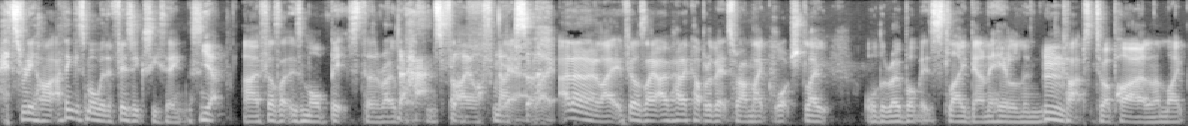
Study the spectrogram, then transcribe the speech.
it's really hard. I think it's more with the physicsy things. Yeah. Uh, it feels like there's more bits to the robots. The and hats fly off Yeah, like, I don't know. Like it feels like I've had a couple of bits where I'm like watched like all the robot bits slide down a hill and then collapse into a pile, and I'm like,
